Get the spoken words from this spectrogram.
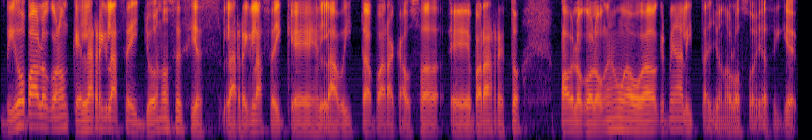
Dijo Pablo Colón que es la regla 6. Yo no sé si es la regla 6 que es la vista para causa eh, para arresto. Pablo Colón es un abogado criminalista, yo no lo soy, así que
